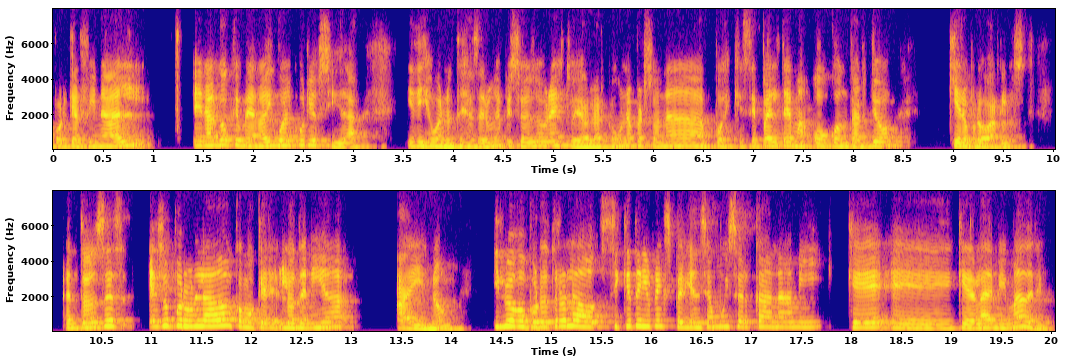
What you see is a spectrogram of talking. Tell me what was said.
porque al final era algo que me daba igual curiosidad. Y dije, bueno, antes de hacer un episodio sobre esto y hablar con una persona pues que sepa el tema o contar yo, quiero probarlos. Entonces, eso por un lado como que lo tenía ahí, ¿no? Y luego, por otro lado, sí que tenía una experiencia muy cercana a mí que, eh, que era la de mi madre.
